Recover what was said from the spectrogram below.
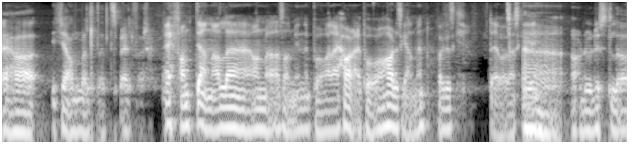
Jeg har ikke anmeldt et spill før. Jeg fant igjen alle anmeldelsene mine på Eller jeg har dem på harddisken min, faktisk. Det var ganske. Eh, har du lyst til å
